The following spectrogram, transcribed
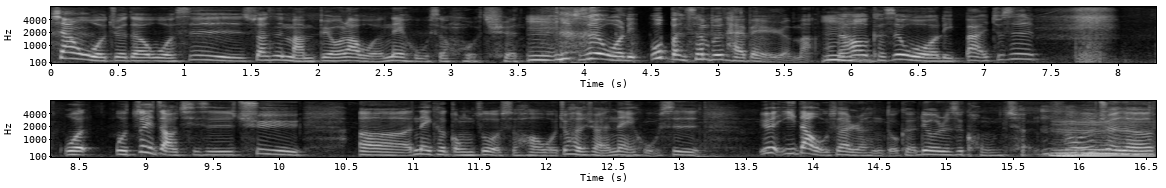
像我觉得我是算是蛮 build 到我的内湖生活圈，嗯 就是我礼我本身不是台北人嘛，嗯然后可是我礼拜就是我我最早其实去呃内科工作的时候，我就很喜欢内湖是。因为一到五虽然人很多，可六日是空城，然后我就觉得，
